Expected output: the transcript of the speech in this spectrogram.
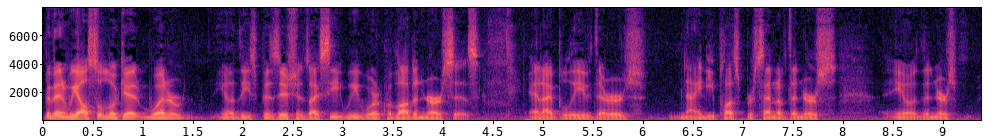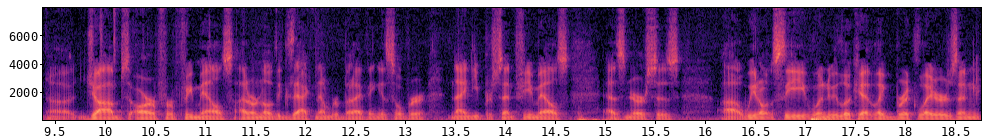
but then we also look at what are you know these positions. I see we work with a lot of nurses, and I believe there's 90 plus percent of the nurse, you know, the nurse uh, jobs are for females. I don't know the exact number, but I think it's over 90 percent females as nurses. Uh, we don't see when we look at like bricklayers and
